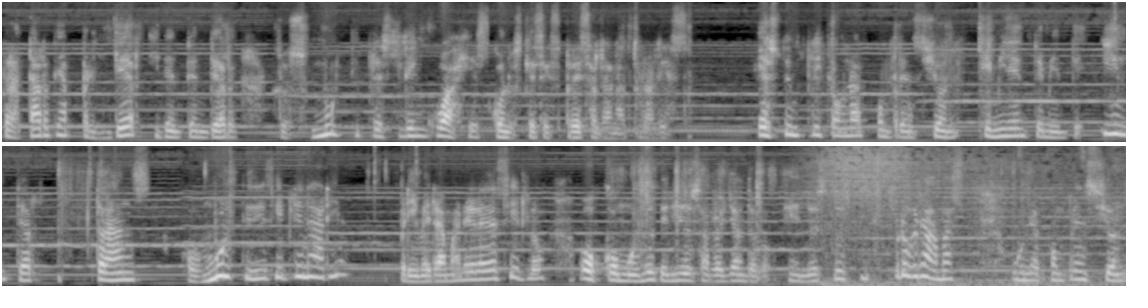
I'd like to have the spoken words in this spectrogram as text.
tratar de aprender y de entender los múltiples lenguajes con los que se expresa la naturaleza. Esto implica una comprensión eminentemente inter, trans o multidisciplinaria, primera manera de decirlo, o como hemos venido desarrollándolo en nuestros programas, una comprensión,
